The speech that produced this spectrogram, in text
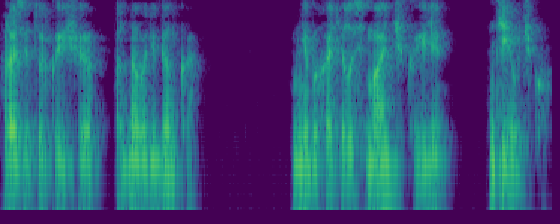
Разве только еще одного ребенка? Мне бы хотелось мальчика или девочку.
